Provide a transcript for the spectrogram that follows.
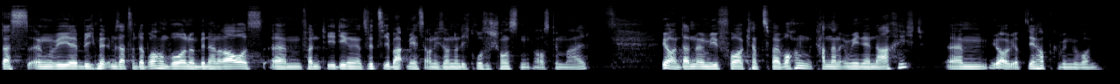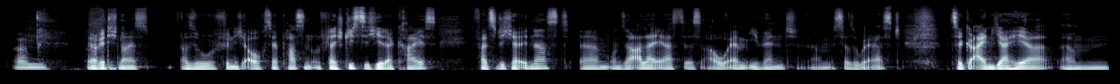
das irgendwie bin ich mit im Satz unterbrochen worden und bin dann raus, ähm, fand die Idee ganz witzig, aber hat mir jetzt auch nicht sonderlich große Chancen ausgemalt. Ja, und dann irgendwie vor knapp zwei Wochen kam dann irgendwie eine Nachricht, ähm, ja, ihr habt den Hauptgewinn gewonnen. Ähm, ja, richtig nice. Also finde ich auch sehr passend und vielleicht schließt sich hier der Kreis. Falls du dich erinnerst, ähm, unser allererstes AOM-Event ähm, ist ja sogar erst circa ein Jahr her, ähm,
